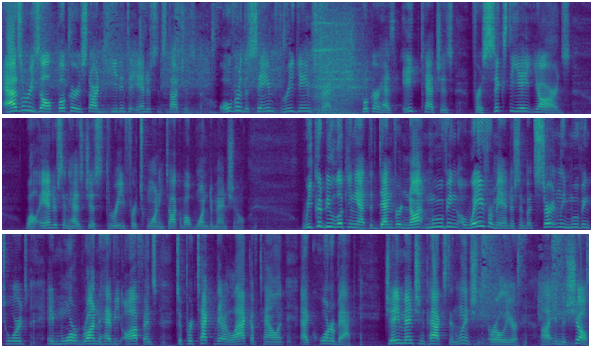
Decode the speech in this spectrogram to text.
As a result, Booker is starting to eat into Anderson's touches. Over the same three-game stretch, Booker has eight catches for 68 yards, while Anderson has just three for 20. Talk about one-dimensional we could be looking at the Denver not moving away from Anderson, but certainly moving towards a more run heavy offense to protect their lack of talent at quarterback. Jay mentioned Paxton Lynch earlier uh, in the show.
